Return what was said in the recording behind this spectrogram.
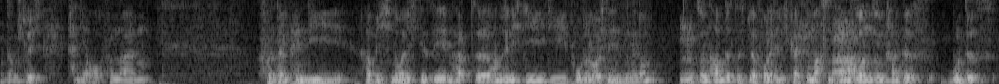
Unterm Strich. Kann ja auch von deinem, von deinem Handy, habe ich neulich gesehen, hat, äh, haben sie nicht die, die Fotoleuchte hinten genommen, mhm. sondern haben das Display auf volle Helligkeit gemacht und ah. haben so ein, so ein krankes, buntes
